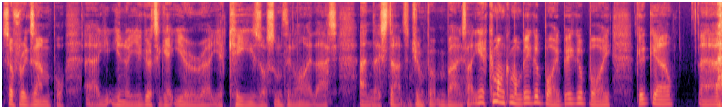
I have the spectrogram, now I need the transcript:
So, for example, uh, you, you, know, you go to get your uh, your keys or something like that, and they start to jump up and back. It's like, yeah, come on, come on, be a good boy, be a good boy, good girl. Uh,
